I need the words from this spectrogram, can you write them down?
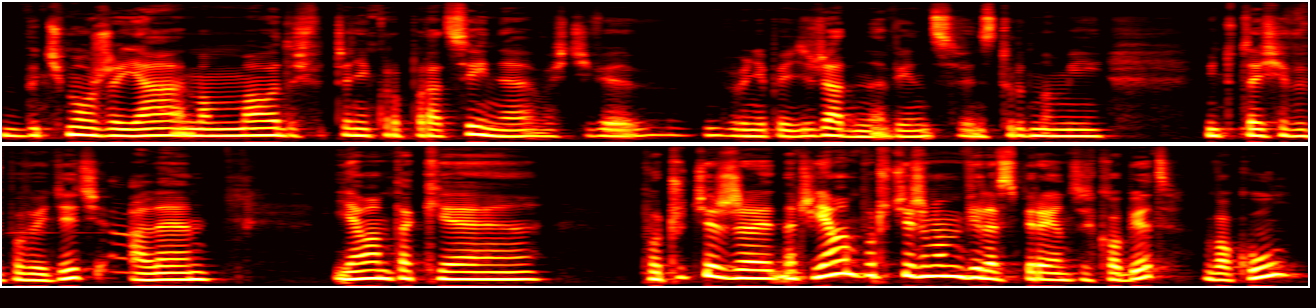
Być może ja mam małe doświadczenie korporacyjne, właściwie, żeby nie powiedzieć żadne, więc, więc trudno mi, mi tutaj się wypowiedzieć, ale ja mam takie poczucie, że. Znaczy, ja mam poczucie, że mam wiele wspierających kobiet wokół,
